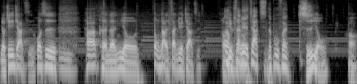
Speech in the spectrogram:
有经济价值，或是它可能有重大的战略价值，哦，如战略价值的部分石油，哦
